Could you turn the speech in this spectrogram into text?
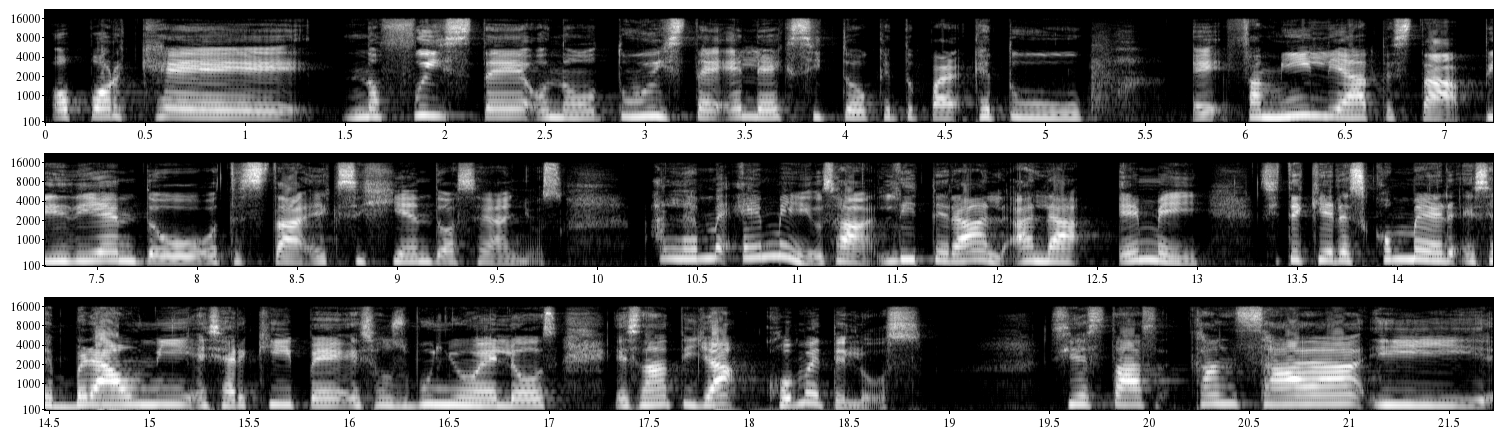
o porque no fuiste o no tuviste el éxito que tu, que tu eh, familia te está pidiendo o te está exigiendo hace años a la M, o sea, literal, a la M. Si te quieres comer ese brownie, ese arquipe, esos buñuelos, esa natilla, cómetelos. Si estás cansada y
